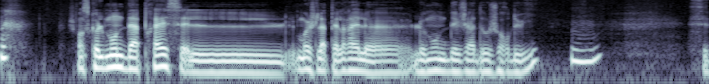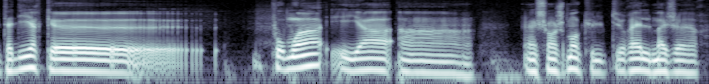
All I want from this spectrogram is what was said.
Je pense que le monde d'après, c'est moi je l'appellerais le, monde déjà d'aujourd'hui. Mhm. C'est-à-dire que pour moi, il y a un, un changement culturel majeur.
